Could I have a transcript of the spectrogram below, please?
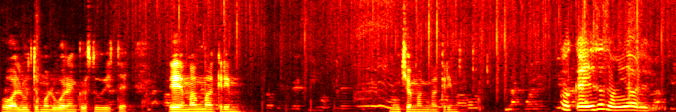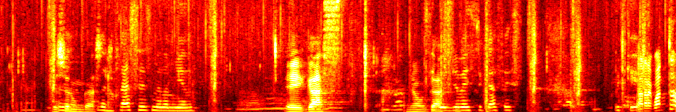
O al último lugar en que estuviste. Eh, magma cream. Mucha magma cream. Ok, ese sonido del- Eso era un gas. de los gases me da miedo. Eh, gas. No, Sí, gas. yo gases. Porque ¿Barra cuánto?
